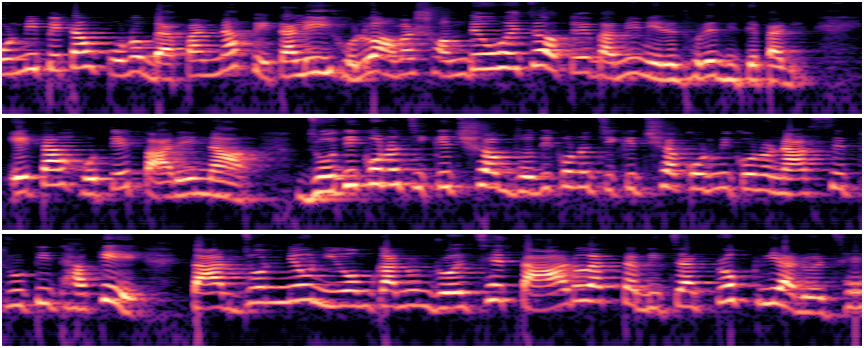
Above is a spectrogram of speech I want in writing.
কর্মী পেটাও, কোনো ব্যাপার না, পেটালেই হলো। আমার সন্দেহ হয়েছে, অতএব আমি মেরে ধরে দিতে পারি। এটা হতে পারে না। যদি কোনো চিকিৎসক, যদি কোনো চিকিৎসা কর্মী কোনো নার্সের ত্রুটি থাকে, তার জন্যেও নিয়ম কানুন রয়েছে, তারও একটা বিচার প্রক্রিয়া রয়েছে।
